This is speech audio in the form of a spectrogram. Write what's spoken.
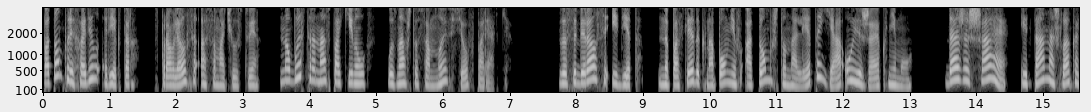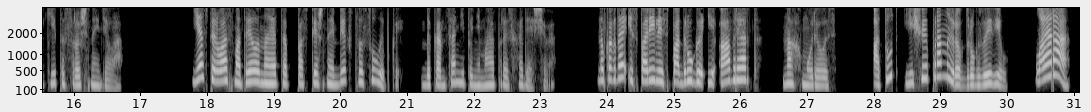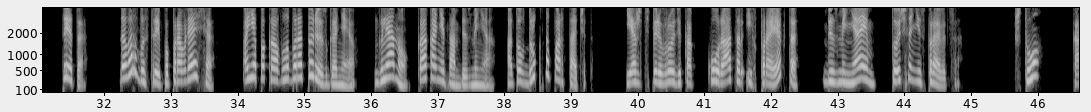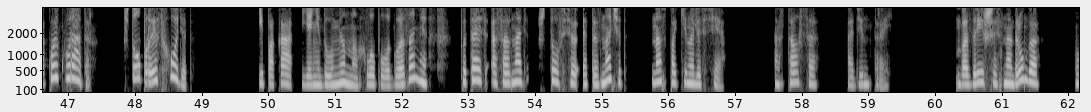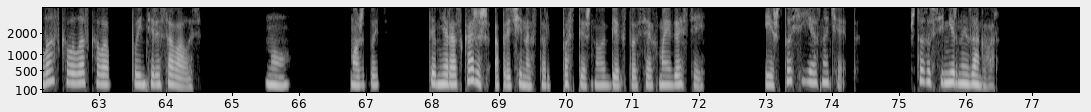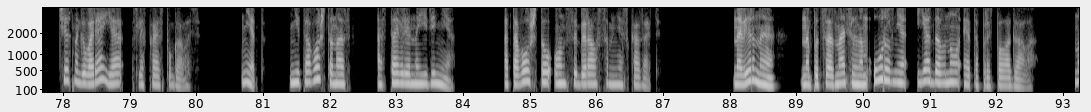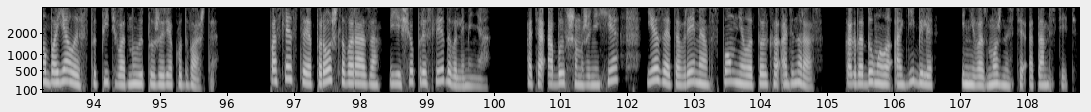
Потом приходил ректор, справлялся о самочувствии, но быстро нас покинул, узнав, что со мной все в порядке. Засобирался и дед, напоследок напомнив о том, что на лето я уезжаю к нему. Даже Шая и та нашла какие-то срочные дела. Я сперва смотрела на это поспешное бегство с улыбкой, до конца не понимая происходящего. Но когда испарились подруга и Авриард, нахмурилась. А тут еще и Проныра вдруг заявил. «Лайра, ты это, давай быстрее поправляйся, а я пока в лабораторию сгоняю. Гляну, как они там без меня, а то вдруг напортачат. Я же теперь вроде как куратор их проекта, без меня им точно не справиться». «Что? Какой куратор? Что происходит?» И пока я недоуменно хлопала глазами, пытаясь осознать, что все это значит, нас покинули все. Остался один Трей. Возрившись на друга, ласково-ласково поинтересовалась. «Ну, может быть, ты мне расскажешь о причинах столь поспешного бегства всех моих гостей? И что сие означает? Что за всемирный заговор?» Честно говоря, я слегка испугалась. Нет, не того, что нас оставили наедине, а того, что он собирался мне сказать. Наверное, на подсознательном уровне я давно это предполагала, но боялась ступить в одну и ту же реку дважды. Последствия прошлого раза еще преследовали меня, хотя о бывшем женихе я за это время вспомнила только один раз, когда думала о гибели и невозможности отомстить.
